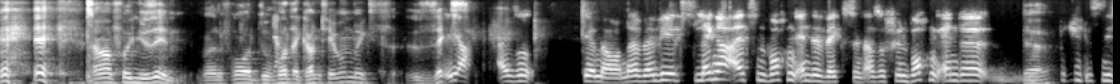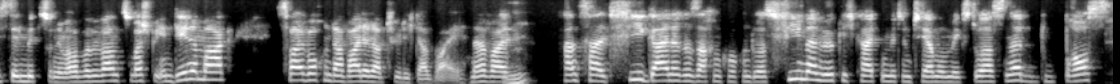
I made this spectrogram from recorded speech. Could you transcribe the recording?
Haben wir vorhin gesehen. Meine Frau hat sofort ja. erkannt, Thermomix 6. Ja, also genau. Ne? Wenn wir jetzt länger als ein Wochenende weg sind, also für ein Wochenende ja. bringt es nichts, den mitzunehmen. Aber wir waren zum Beispiel in Dänemark zwei Wochen, da war der natürlich dabei, ne? weil mhm. Kannst halt viel geilere Sachen kochen. Du hast viel mehr Möglichkeiten mit dem Thermomix. Du hast, ne, du brauchst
